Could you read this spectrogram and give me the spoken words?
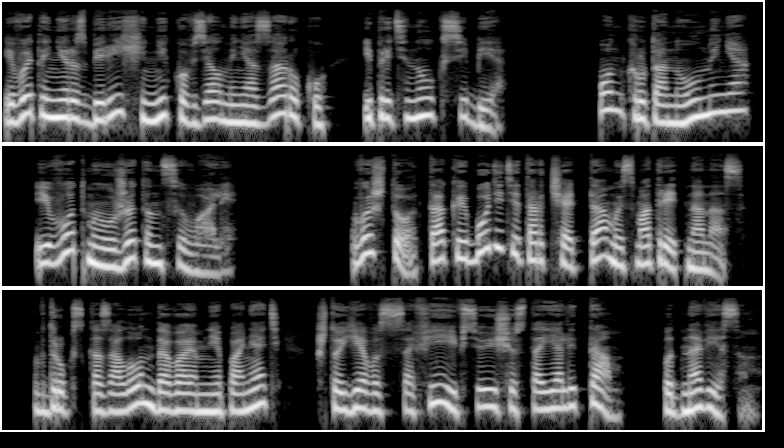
и в этой неразберихе Нико взял меня за руку и притянул к себе. Он крутанул меня, и вот мы уже танцевали. «Вы что, так и будете торчать там и смотреть на нас?» Вдруг сказал он, давая мне понять, что Ева с Софией все еще стояли там, под навесом.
